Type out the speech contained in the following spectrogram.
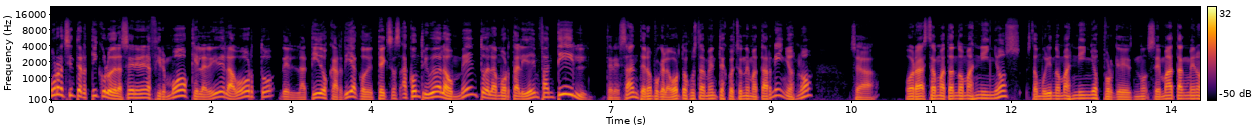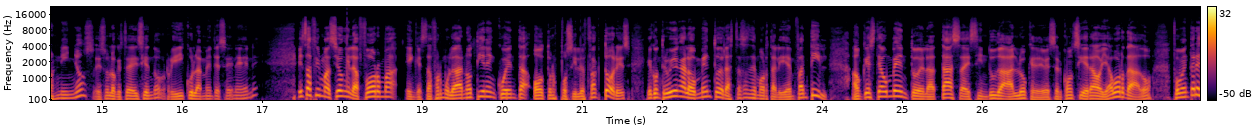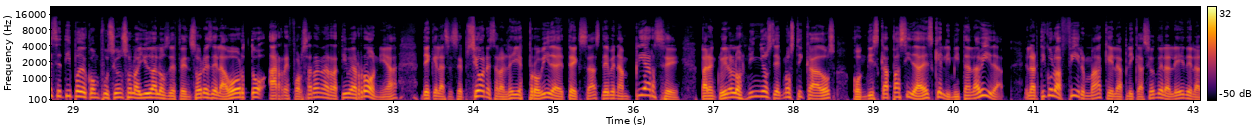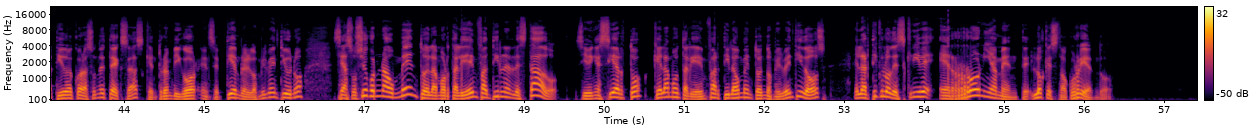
Un reciente artículo de la CNN afirmó que la ley del aborto, del latido cardíaco de Texas, ha contribuido al aumento de la mortalidad infantil. Interesante, ¿no? Porque el aborto justamente es cuestión de matar niños, ¿no? O sea, Ahora están matando más niños, están muriendo más niños porque no, se matan menos niños, eso es lo que está diciendo ridículamente CNN. Esta afirmación y la forma en que está formulada no tiene en cuenta otros posibles factores que contribuyen al aumento de las tasas de mortalidad infantil. Aunque este aumento de la tasa es sin duda algo que debe ser considerado y abordado, fomentar este tipo de confusión solo ayuda a los defensores del aborto a reforzar la narrativa errónea de que las excepciones a las leyes pro vida de Texas deben ampliarse para incluir a los niños diagnosticados con discapacidades que limitan la vida. El artículo afirma que la aplicación de la ley del latido del corazón de Texas, que entró en vigor en septiembre del 2021, se asoció con un aumento de la mortalidad infantil en el estado. Si bien es cierto que la mortalidad infantil aumentó en 2022, el artículo describe erróneamente lo que está ocurriendo.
